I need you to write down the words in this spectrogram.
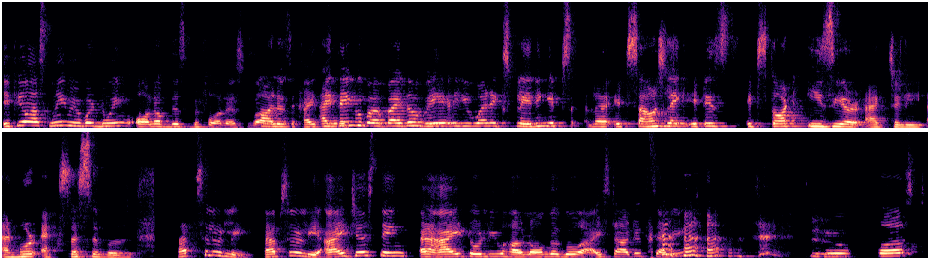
if you ask me, we were doing all of this before as well. I think, I think uh, by the way you were explaining it, uh, it sounds like it is it's got easier actually and more accessible. Absolutely, absolutely. I just think, and I told you how long ago I started selling. to first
